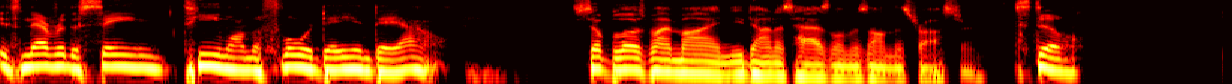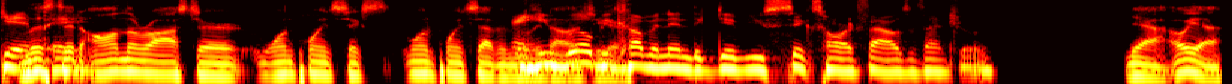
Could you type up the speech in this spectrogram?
it's never the same team on the floor day in day out. still blows my mind. Udonis Haslem is on this roster, Still getting listed paid. on the roster 1.6, 1.7 and million he dollars. will be year. coming in to give you six hard fouls eventually. Yeah. Oh yeah.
